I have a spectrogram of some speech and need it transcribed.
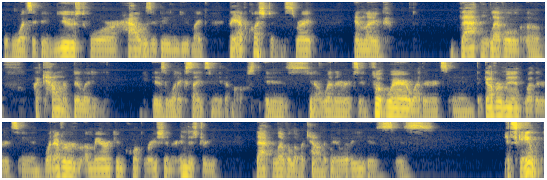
What's it being used for? How is it being used? Like, they have questions, right? And like that level of accountability is what excites me the most is you know whether it's in footwear whether it's in the government whether it's in whatever american corporation or industry that level of accountability is is it's scaling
